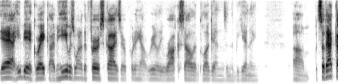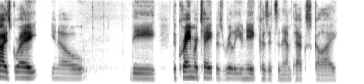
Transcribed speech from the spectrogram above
Yeah, he'd be a great guy. I mean, he was one of the first guys that were putting out really rock solid plugins in the beginning. Um, but so that guy's great. You know, the the Kramer tape is really unique because it's an Ampex guy.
